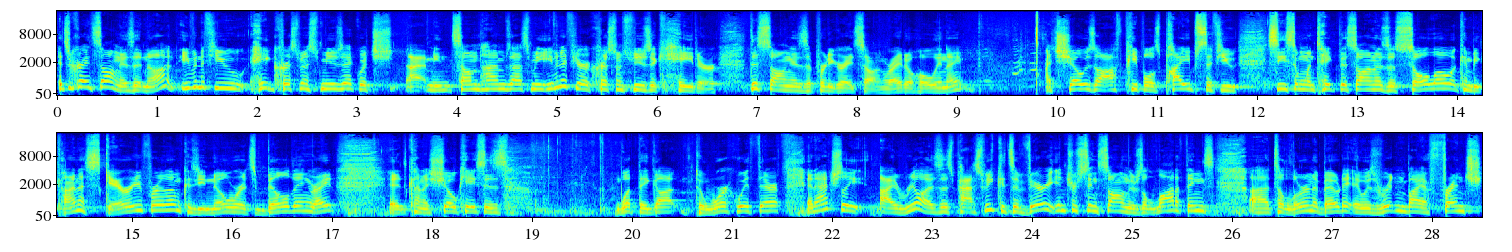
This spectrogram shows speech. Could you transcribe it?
it's a great song, is it not? Even if you hate Christmas music, which I mean, sometimes that's me, even if you're a Christmas music hater, this song is a pretty great song, right? Oh Holy Night. It shows off people's pipes. If you see someone take this on as a solo, it can be kind of scary for them because you know where it's building, right? It kind of showcases what they got to work with there. And actually, I realized this past week it's a very interesting song. There's a lot of things uh, to learn about it. It was written by a French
